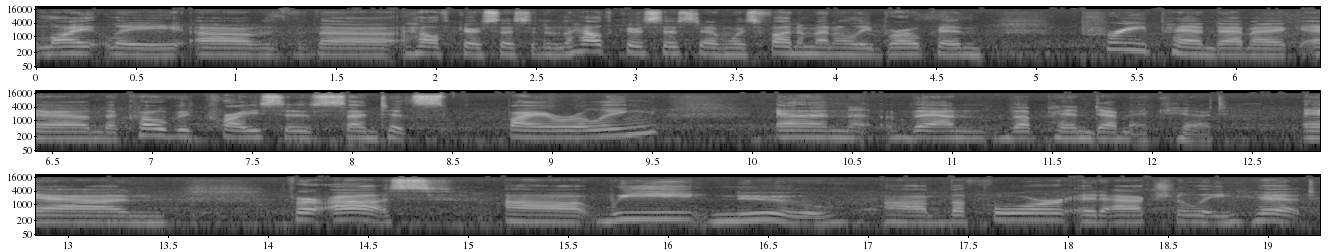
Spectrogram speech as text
lightly, of the healthcare system. The healthcare system was fundamentally broken pre pandemic, and the COVID crisis sent it spiraling, and then the pandemic hit. And for us, uh, we knew uh, before it actually hit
